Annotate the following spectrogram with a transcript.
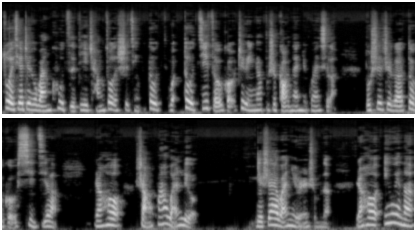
做一些这个纨绔子弟常做的事情，斗斗鸡走狗。这个应该不是搞男女关系了，不是这个斗狗戏鸡了。然后赏花玩柳，也是爱玩女人什么的。然后因为呢，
